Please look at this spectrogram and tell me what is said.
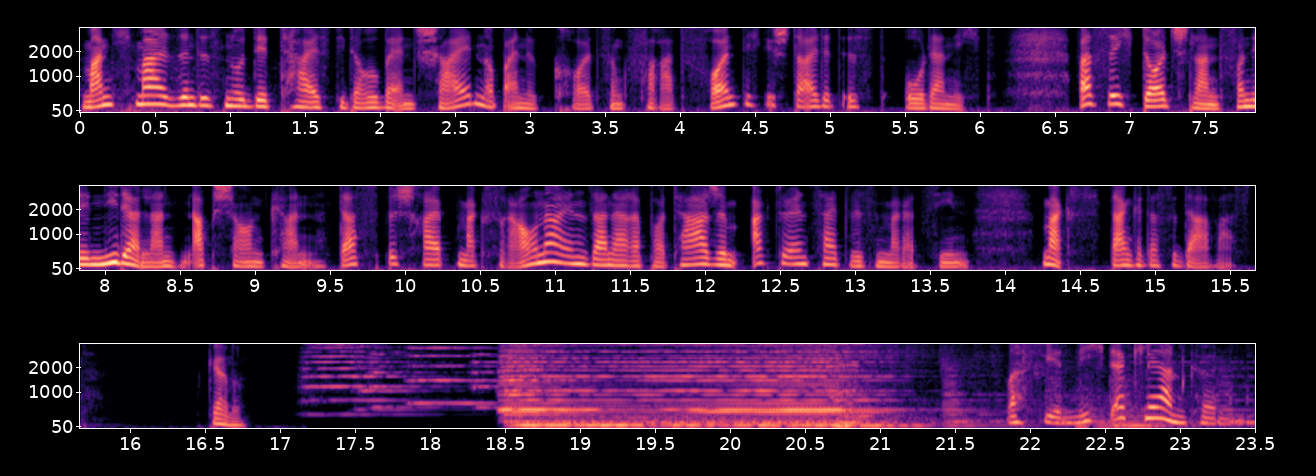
Manchmal sind es nur Details, die darüber entscheiden, ob eine Kreuzung fahrradfreundlich gestaltet ist oder nicht. Was sich Deutschland von den Niederlanden abschauen kann, das beschreibt Max Rauner in seiner Reportage im aktuellen Zeitwissen Magazin. Max, danke, dass du da warst. Gerne. Was wir nicht erklären können.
